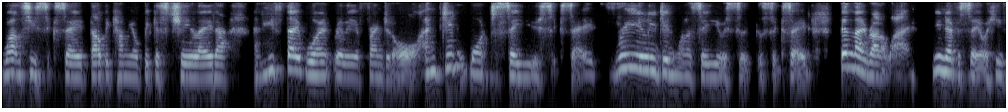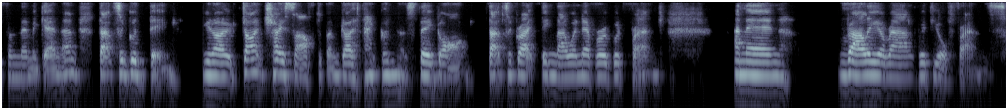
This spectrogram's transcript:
once you succeed, they'll become your biggest cheerleader. And if they weren't really a friend at all and didn't want to see you succeed, really didn't want to see you succeed, then they run away. You never see or hear from them again. And that's a good thing. You know, don't chase after them. Go, thank goodness they're gone. That's a great thing. They were never a good friend. And then rally around with your friends.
